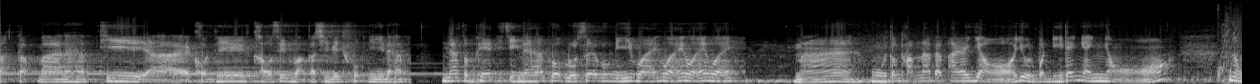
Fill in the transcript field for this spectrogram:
ตัดกลับมานะครับที่อ่าคนที่เขาสิ้นหวังกับชีวิตพวกนี้นะครับ น่าสมเพชจริงๆนะครับพวกลูเซอร์พวกนี้ไว้ไว้ไว้ไว้ มาอูต้องทำหน้าแบบอะไรหยออยู่บนนี้ได้ไงหยอหนู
